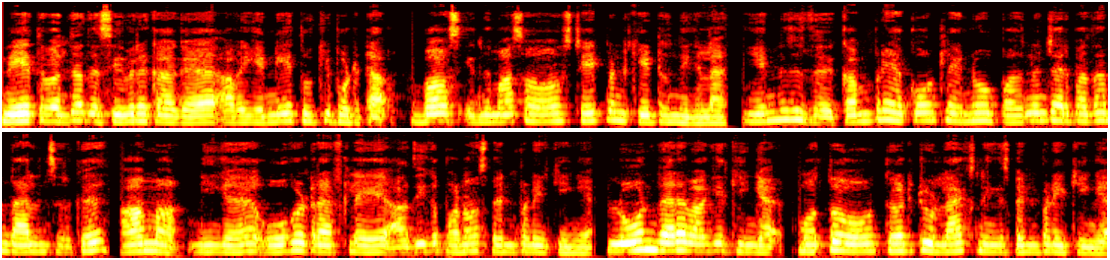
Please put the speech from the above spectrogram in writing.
நேத்து வந்து அந்த சிவனுக்காக அவ என்னையே தூக்கி போட்டுட்டா. பாஸ் இந்த மாசம் ஸ்டேட்மெண்ட் கேட்டிருந்தீங்கல்ல? என்னது இது? கம்பெனி அக்கௌண்ட்ல இன்னும் பதினஞ்சாயிரம் ரூபாய் தான் பேலன்ஸ் இருக்கு. ஆமா நீங்க ஓவர் டிராஃப்ட்லயே அதிக பணம் ஸ்பெண்ட் பண்ணிருக்கீங்க. லோன் வேற வாங்கியிருக்கீங்க. மொத்தம் தேர்ட்டி டூ லேக்ஸ் நீங்க ஸ்பெண்ட் பண்ணிருக்கீங்க.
